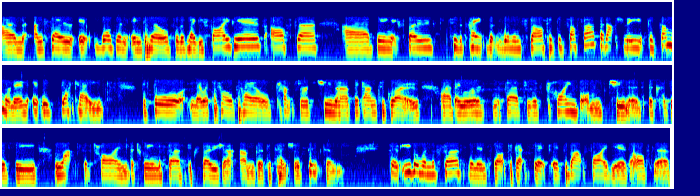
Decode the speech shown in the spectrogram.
Um, and so it wasn't until sort of maybe five years after uh, being exposed to the paint that women started to suffer. But actually, for some women, it was decades before you know a telltale cancerous tumor began to grow. Uh, they were referred to as time bomb tumors because of the lapse of time between the first exposure and the potential symptoms. So even when the first women start to get sick, it's about five years after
